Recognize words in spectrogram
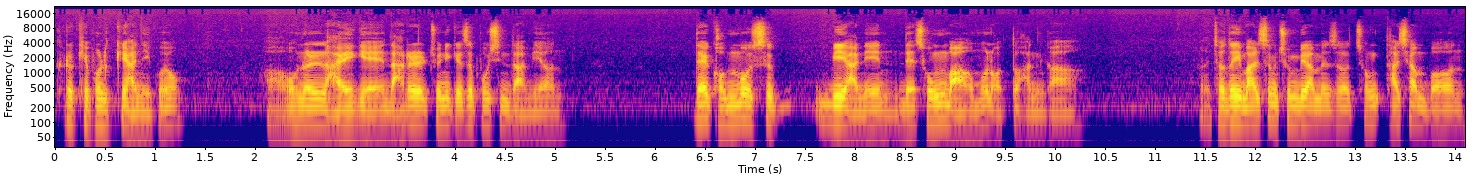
그렇게 볼 게 아니고요. 어, 오늘 나에게 나를 주님께서 보신다면 내 겉모습이 아닌 내 속마음은 어떠한가? 어, 저도 이 말씀 준비하면서 정, 다시 한번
